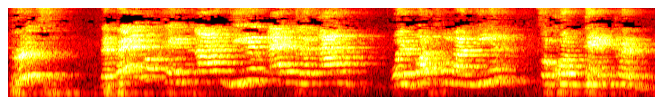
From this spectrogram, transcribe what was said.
Roots, the Bible came here for man here, so.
